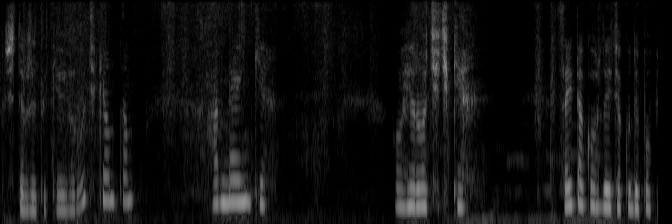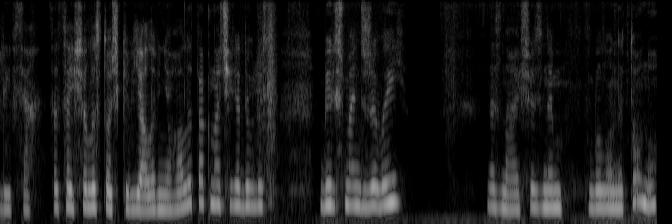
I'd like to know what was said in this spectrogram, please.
Бачите, вже такі огірочки он там гарненькі. Огірочечки. Цей також дивіться, куди поплівся. Це цей ще листочки в'яли в нього, але так, наче я дивлюсь, більш-менш живий. Не знаю, що з ним було не то. Ну,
